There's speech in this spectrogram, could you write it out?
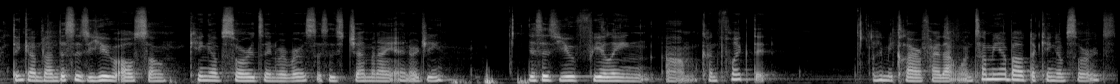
I think I'm done. This is you also. King of Swords in reverse. This is Gemini energy. This is you feeling um, conflicted. Let me clarify that one. Tell me about the King of Swords.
